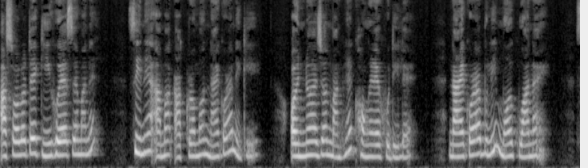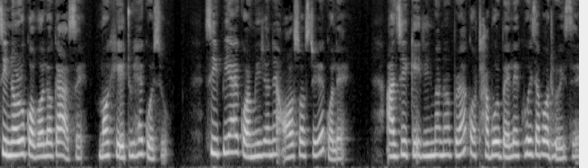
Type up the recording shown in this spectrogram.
আচলতে কি হৈ আছে মানে? চীনে আমাক আক্ৰমণ নাই কৰা নেকি? অন্য এজন মানুহে খঙেৰে সুধিলে। নাই কৰা বুলি মই কোৱা নাই। চীনৰো ক'ব লগা আছে মই সেইটোহে কৈছোঁ। চি পি আই কৰ্মীজনে অস্বস্তিৰে ক'লে আজি কেইদিনমানৰ পৰা কথাবোৰ বেলেগ হৈ যাব ধৰিছে।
